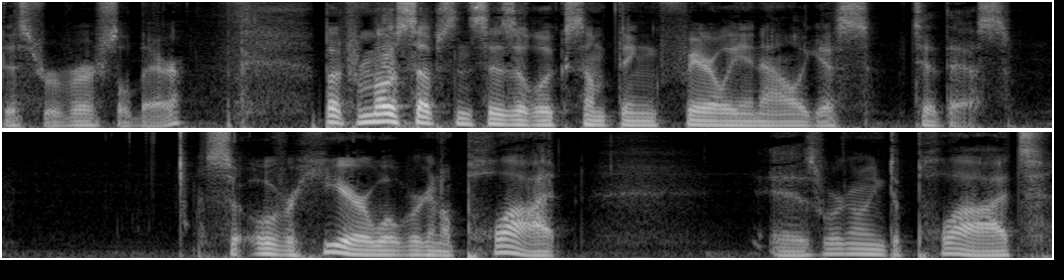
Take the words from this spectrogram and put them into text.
this reversal there. But for most substances, it looks something fairly analogous to this. So over here, what we're going to plot is we're going to plot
